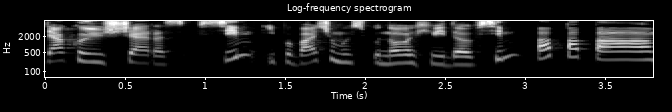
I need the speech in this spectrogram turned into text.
дякую ще раз всім і побачимось у нових відео. Всім па-па-па!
